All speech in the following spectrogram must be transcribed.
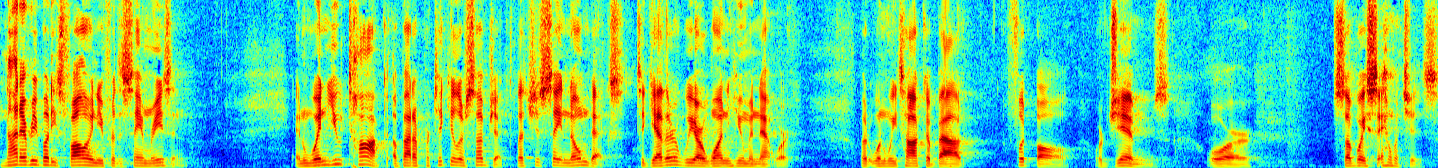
not everybody's following you for the same reason. And when you talk about a particular subject, let's just say Gnomedex, together we are one human network. But when we talk about football or gyms or Subway sandwiches,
